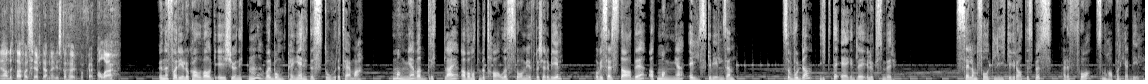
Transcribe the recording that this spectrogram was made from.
Ja, dette er jeg faktisk helt enig i. Vi skal høre på flertallet. Under forrige lokalvalg i 2019 var bompenger det store temaet. Mange var drittlei av å måtte betale så mye for å kjøre bil, og vi ser stadig at mange elsker bilen sin. Så hvordan gikk det egentlig i Luxembourg? Selv om folk liker gratisbuss, er det få som har parkert bilen.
